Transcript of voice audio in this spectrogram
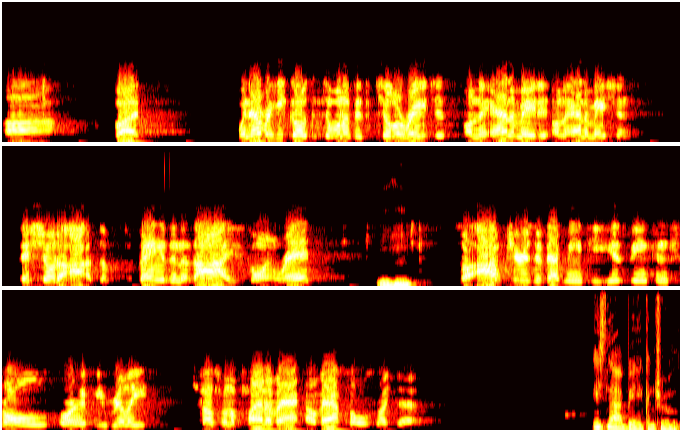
Uh, but whenever he goes into one of his killer rages on the animated on the animation, they show the eye- the veins in his eyes going red. hmm So I'm curious if that means he is being controlled, or if he really comes from a planet of a- of assholes like that. He's not being controlled.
